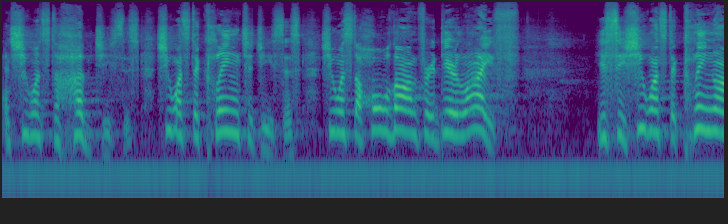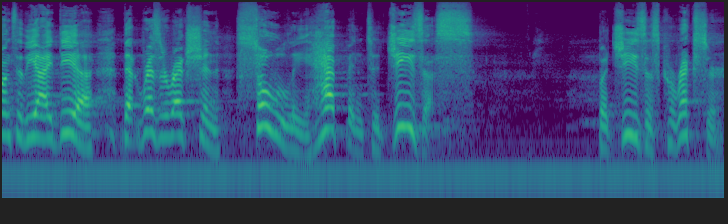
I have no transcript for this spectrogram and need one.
and she wants to hug Jesus. She wants to cling to Jesus. She wants to hold on for dear life. You see, she wants to cling on to the idea that resurrection solely happened to Jesus. But Jesus corrects her.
